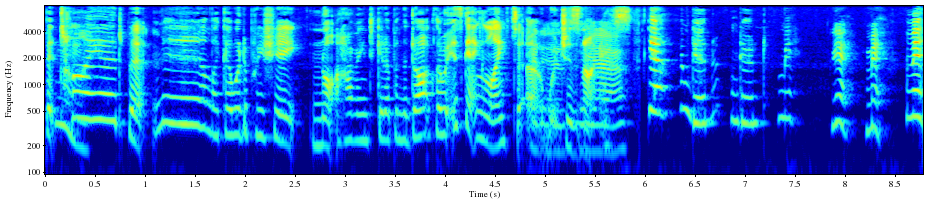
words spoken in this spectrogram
Bit hmm. tired, but meh. Like I would appreciate not having to get up in the dark, though it is getting lighter, It which is, is nice. yeah. Yeah, I'm good, I'm good. Meh. Yeah, meh. Meh,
